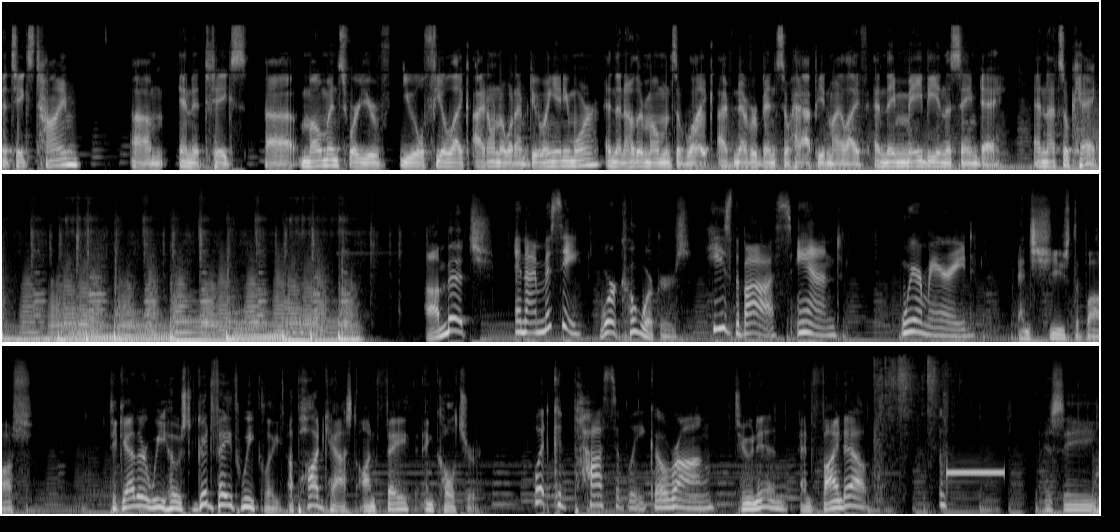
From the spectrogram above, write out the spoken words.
It takes time, um, and it takes uh, moments where you're you'll feel like I don't know what I'm doing anymore, and then other moments of like I've never been so happy in my life, and they may be in the same day, and that's okay. I'm Mitch. And I'm Missy. We're coworkers, He's the boss, and we're married. and she's the boss. Together, we host Good Faith Weekly, a podcast on faith and culture. What could possibly go wrong? Tune in and find out. Missy.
